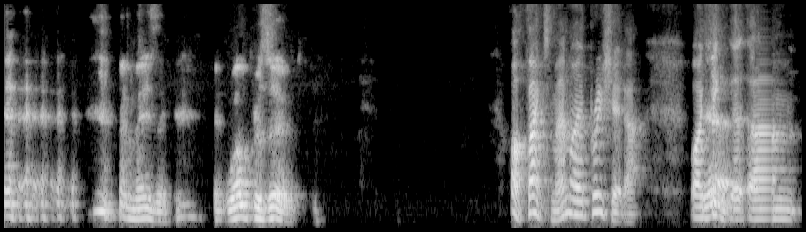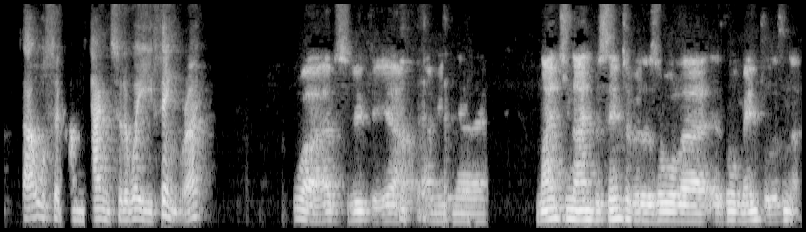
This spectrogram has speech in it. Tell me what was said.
Amazing. Well preserved. Oh, thanks, man. I appreciate that. Well, I Yeah. think that um, that also comes down to the way you think, right? Well, absolutely, yeah. I mean, ninety-nine percent of it is all uh, is all mental, isn't it?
